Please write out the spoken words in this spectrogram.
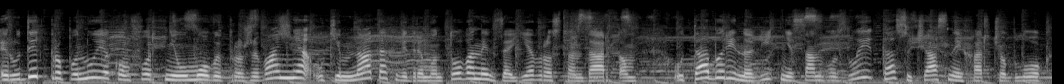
Ерудит пропонує комфортні умови проживання у кімнатах, відремонтованих за євростандартом. У таборі новітні санвузли та сучасний харчоблок.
